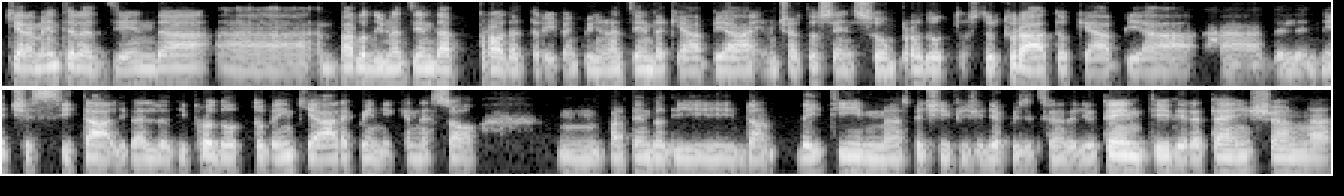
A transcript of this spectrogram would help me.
chiaramente l'azienda, uh, parlo di un'azienda product driven, quindi un'azienda che abbia in un certo senso un prodotto strutturato, che abbia uh, delle necessità a livello di prodotto ben chiare, quindi che ne so, partendo di, da, dei team specifici di acquisizione degli utenti, di retention,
